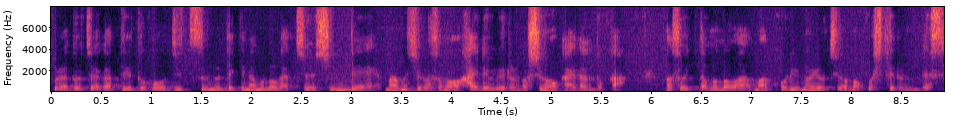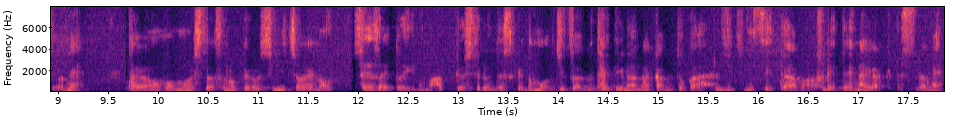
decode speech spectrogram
これはどちらかというとこう実務的なものが中心で、まあ、むしろそのハイレベルの首脳会談とかまあ、そういったものはまあ交流の余地を残してるんですよね。台湾を訪問したそのペロシ議長への制裁というのも発表してるんですけども実は具体的な中身とか時期についてはまあ触れてないわけですよね。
